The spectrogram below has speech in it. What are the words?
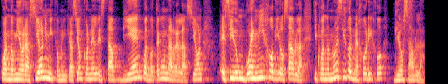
Cuando mi oración y mi comunicación con Él está bien, cuando tengo una relación, he sido un buen hijo, Dios habla. Y cuando no he sido el mejor hijo, Dios habla.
